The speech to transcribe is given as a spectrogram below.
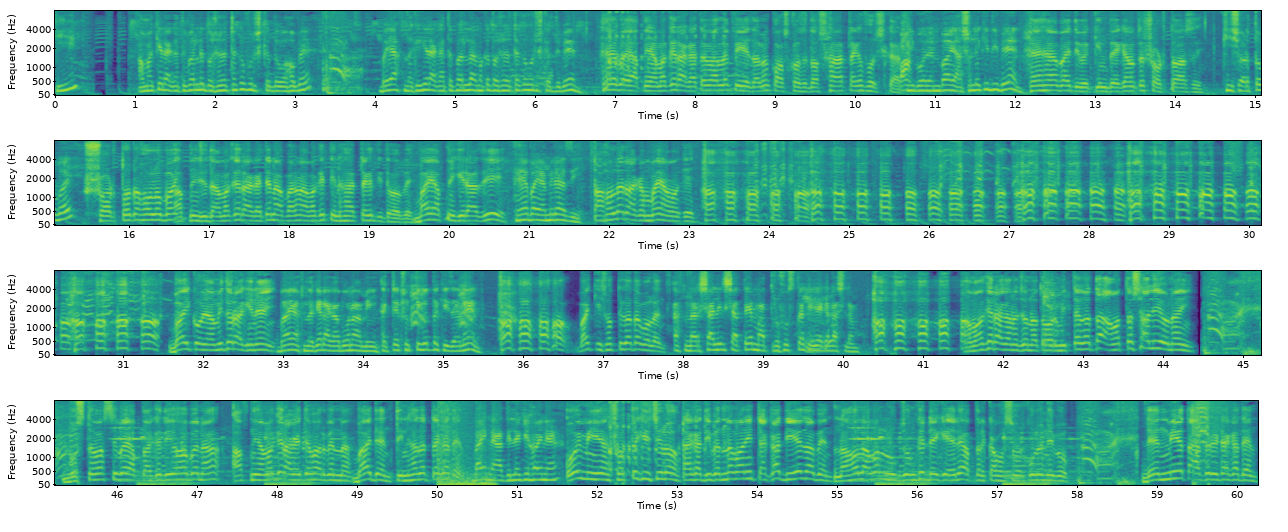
কি আমাকে রাগাতে পারলে দশ হাজার টাকা পুরস্কার দেওয়া হবে ভাই আপনাকে কি রাগাতে পারলে আমাকে দশ হাজার টাকা পুরস্কার দিবেন হ্যাঁ ভাই আপনি আমাকে রাগাতে পারলে পেয়ে যাবেন কসকসে দশ হাজার টাকা পুরস্কার কি বলেন ভাই আসলে কি দিবেন হ্যাঁ হ্যাঁ ভাই দিবে কিন্তু এখানে তো শর্ত আছে কি শর্ত ভাই শর্তটা হলো ভাই আপনি যদি আমাকে রাগাইতে না পারেন আমাকে তিন হাজার টাকা দিতে হবে ভাই আপনি কি রাজি হ্যাঁ ভাই আমি রাজি তাহলে রাগাম ভাই আমাকে ভাই কই আমি তো রাগি নাই। ভাই আপনাকে রাগাবো না আমি। একটা সত্যি কথা কি জানেন? ভাই কি সত্যি কথা বলেন? আপনার শালির সাথে মাত্র ফুচকা খেয়ে এখানে আসলাম। আমাকে রাগানোর জন্য তোর মিথ্যা কথা আমার তো শালিও নাই। বুঝতে পারছি ভাই আপনাকে দিয়ে হবে না। আপনি আমাকে রাগাইতে পারবেন না। ভাই দেন তিন হাজার টাকা দেন। ভাই না দিলে কি হয় না? ওই মিয়া সত্য কি ছিল? টাকা দিবেন না মানে টাকা দিয়ে যাবেন। না হলে আমার লোকজনকে ডেকে এনে আপনার কাপড় চোপড় খুলে নিব। দেন মিয়া তাড়াতাড়ি টাকা দেন।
